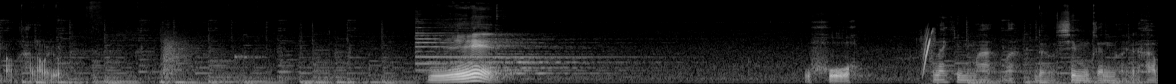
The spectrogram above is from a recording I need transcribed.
เราหาเราดูนี่โอ้โหน่ากินมากมาเดี๋ยวชิมกันหน่อยนะครับ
